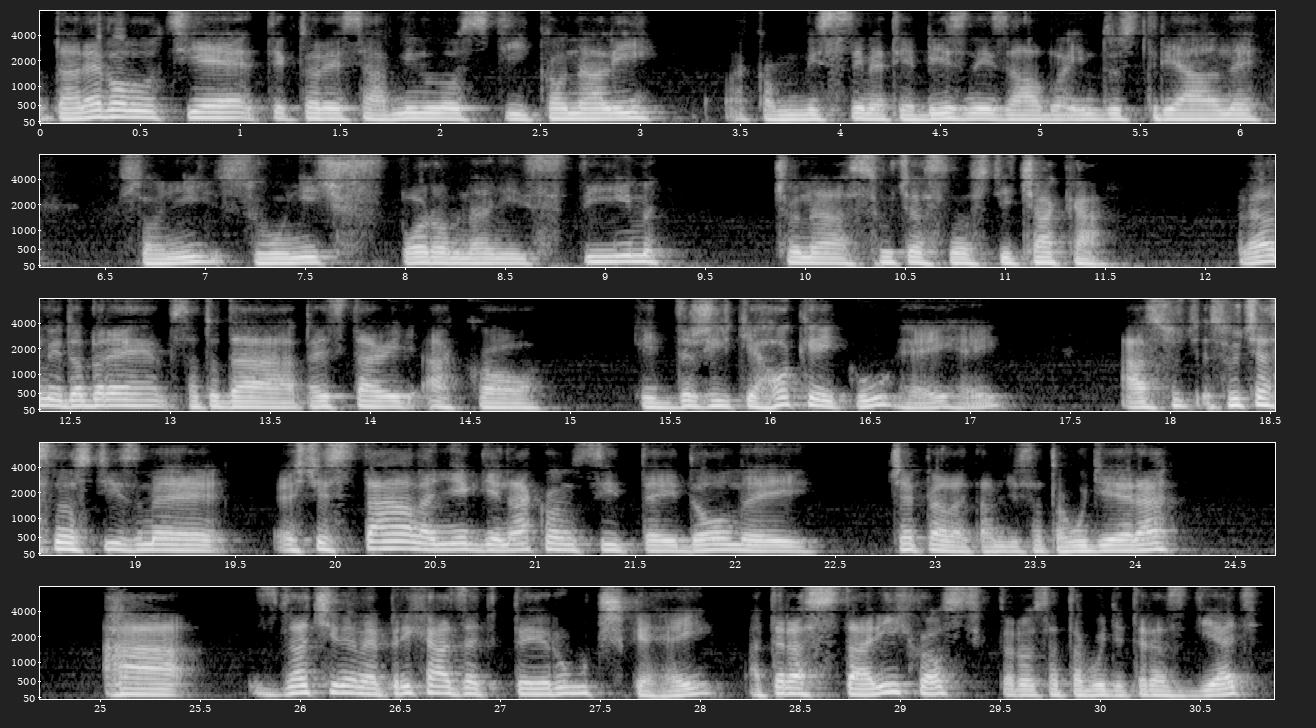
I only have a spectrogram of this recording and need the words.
tá revolúcie, tie, ktoré sa v minulosti konali, ako myslíme tie biznis alebo industriálne, sú, ni, sú nič v porovnaní s tým, čo nás v súčasnosti čaká. Veľmi dobre sa to dá predstaviť ako keď držíte hokejku, hej, hej, a v súčasnosti sme ešte stále niekde na konci tej dolnej čepele, tam, kde sa to udiera a začíname prichádzať k tej rúčke, hej, a teraz tá rýchlosť, ktorou sa to bude teraz diať,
